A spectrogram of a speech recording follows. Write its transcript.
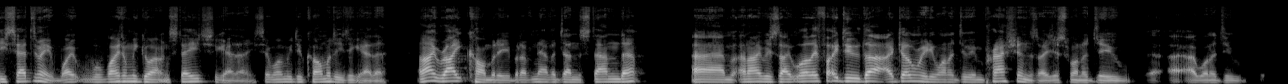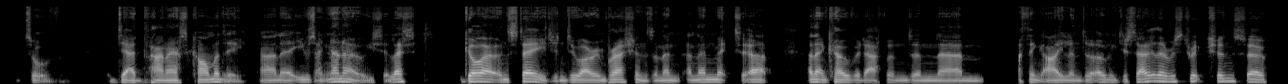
he said to me, "Why, well, why don't we go out on stage together?" He said, "Why don't we do comedy together?" And I write comedy, but I've never done stand up. Um, and I was like, "Well, if I do that, I don't really want to do impressions. I just want to do, uh, I want to do sort of deadpan esque comedy, and uh, he was like, "No, no," he said, "Let's go out on stage and do our impressions, and then and then mix it up." And then COVID happened, and um, I think Ireland are only just out of their restrictions, so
